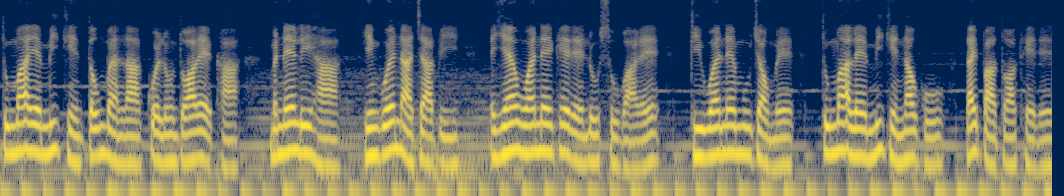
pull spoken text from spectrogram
သူမရဲ့မိခင်သုံးပန်လာကွယ်လွန်သွားတဲ့အခါမနယ်လေးဟာရင်ကွဲနာကြပြီးအယံဝမ်းနေခဲ့တယ်လို့ဆိုပါတယ် ဒီဝမ်းနေမှုကြောင့်ပဲသူမလည်းမိခင်နောက်ကိုလိုက်ပါသွားခဲ့တယ်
